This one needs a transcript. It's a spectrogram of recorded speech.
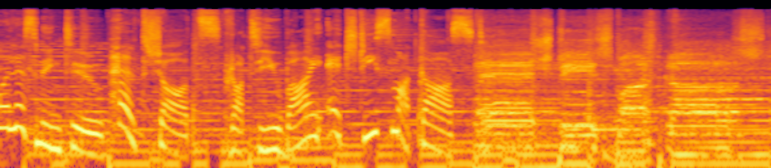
were listening to Health Shots brought to you by HT Smartcast. HT Smartcast.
